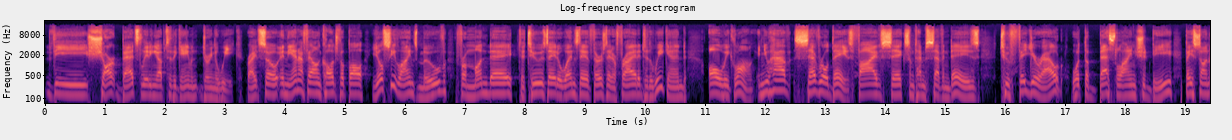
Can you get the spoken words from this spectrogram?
the sharp bets leading up to the game during the week, right? So in the NFL and college football, you'll see lines move from Monday to Tuesday to Wednesday to Thursday to Friday to the weekend all week long. And you have several days, five, six, sometimes seven days to figure out what the best line should be based on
